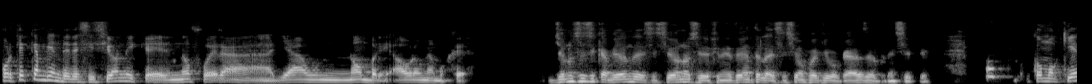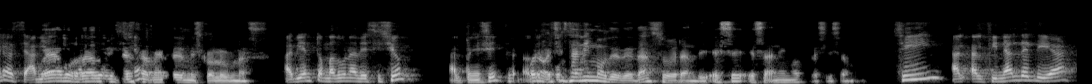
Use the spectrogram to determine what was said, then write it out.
¿Por qué cambian de decisión y que no fuera ya un hombre, ahora una mujer? Yo no sé si cambiaron de decisión o si definitivamente la decisión fue equivocada desde el principio. Como quieras. Lo he abordado intensamente en mis columnas. Habían tomado una decisión al principio. ¿no? Bueno, ese es ánimo de dedazo, Randy. Ese es ánimo precisamente. Sí, al, al final del día,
